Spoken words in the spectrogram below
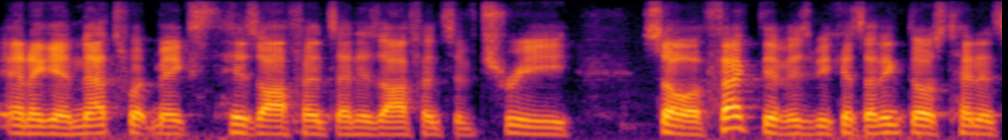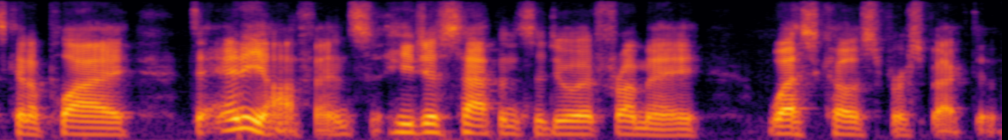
And again, that's what makes his offense and his offensive tree so effective is because I think those tenets can apply to any offense. He just happens to do it from a West Coast perspective.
